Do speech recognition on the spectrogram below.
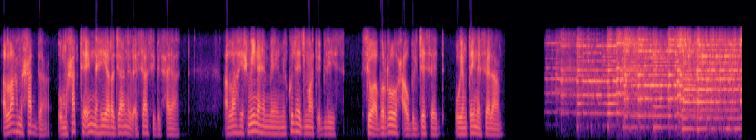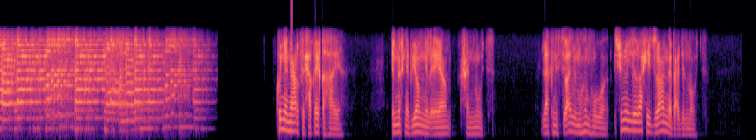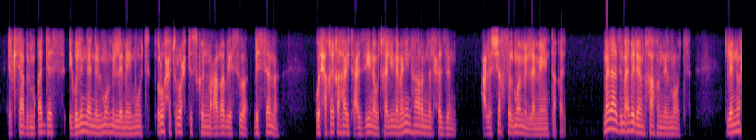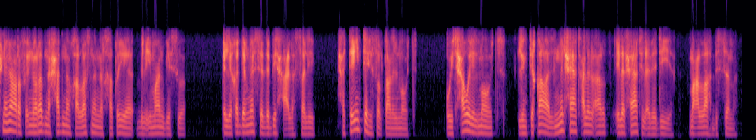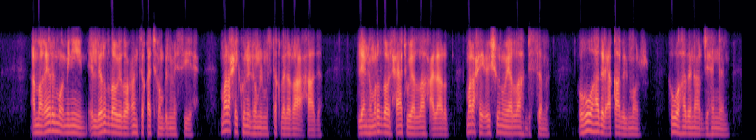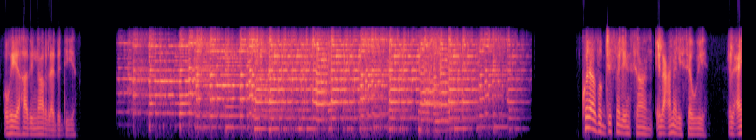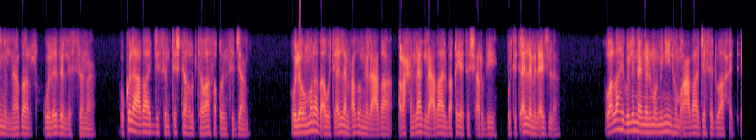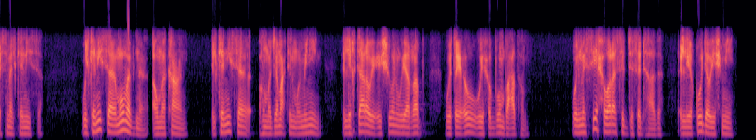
الله محبة ومحبته إنه هي رجائنا الأساسي بالحياة. الله يحمينا همين من كل هجمات إبليس سواء بالروح أو بالجسد وينطينا سلام. كنا نعرف الحقيقة هاي إنه إحنا بيوم من الأيام حنموت. لكن السؤال المهم هو شنو اللي راح يجرالنا بعد الموت؟ الكتاب المقدس يقول لنا أن المؤمن لما يموت روحه تروح تسكن مع الرب يسوع بالسماء والحقيقة هاي تعزينا وتخلينا ما ننهار من الحزن على الشخص المؤمن لما ينتقل. ما لازم أبدا نخاف من الموت لأنه إحنا نعرف أنه ربنا حبنا وخلصنا من الخطية بالإيمان بيسوع اللي قدم نفسه ذبيحة على الصليب حتى ينتهي سلطان الموت ويتحول الموت لانتقال من الحياة على الأرض إلى الحياة الأبدية مع الله بالسماء. أما غير المؤمنين اللي رفضوا يضوعون ثقتهم بالمسيح ما راح يكون لهم المستقبل الرائع هذا. لأنهم رفضوا الحياة ويا الله على الأرض ما راح يعيشون ويا الله بالسماء. وهو هذا العقاب المر هو هذا نار جهنم وهي هذه النار الأبدية. كل عضو بجسم الإنسان إلى عمل يسويه. العين للنظر والأذن للسمع وكل أعضاء الجسم تشتغل بتوافق وانسجام ولو مرض أو تألم عضو من الأعضاء راح نلاقي الأعضاء البقية تشعر به وتتألم الأجلة. والله يقول لنا أن المؤمنين هم أعضاء جسد واحد اسمه الكنيسة. والكنيسة مو مبنى أو مكان الكنيسة هم جماعة المؤمنين اللي اختاروا يعيشون ويا الرب ويطيعوه ويحبون بعضهم. والمسيح هو رأس الجسد هذا اللي يقوده ويحميه.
